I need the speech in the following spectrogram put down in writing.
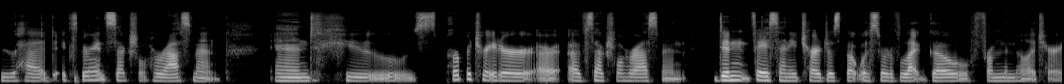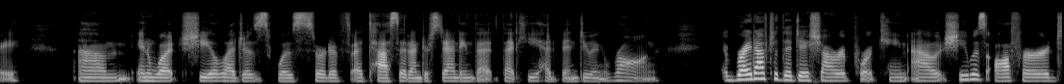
who had experienced sexual harassment and whose perpetrator uh, of sexual harassment didn't face any charges but was sort of let go from the military um, in what she alleges was sort of a tacit understanding that that he had been doing wrong. Right after the Deschamps report came out, she was offered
